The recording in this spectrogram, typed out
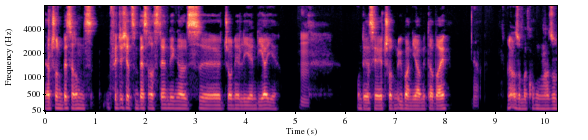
Er hat schon einen besseren, finde ich jetzt ein besseres Standing als äh, John Ellie Ndiaye. Hm. Und der ist ja jetzt schon über ein Jahr mit dabei. Ja. Ja, also mal gucken. Also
